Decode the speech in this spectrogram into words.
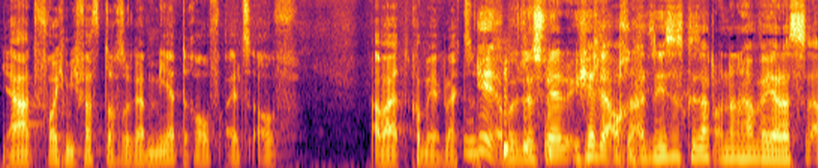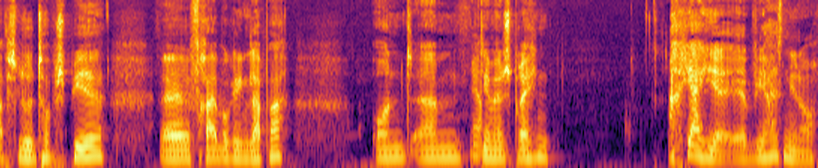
Ja, da freue ich mich fast doch sogar mehr drauf als auf. Aber kommen wir ja gleich zu. Nee, aber das wäre, ich hätte auch als nächstes gesagt, und dann haben wir ja das absolute Topspiel, äh, Freiburg gegen Gladbach. Und ähm, Ja. dementsprechend, ach ja, hier, äh, wie heißen die noch?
